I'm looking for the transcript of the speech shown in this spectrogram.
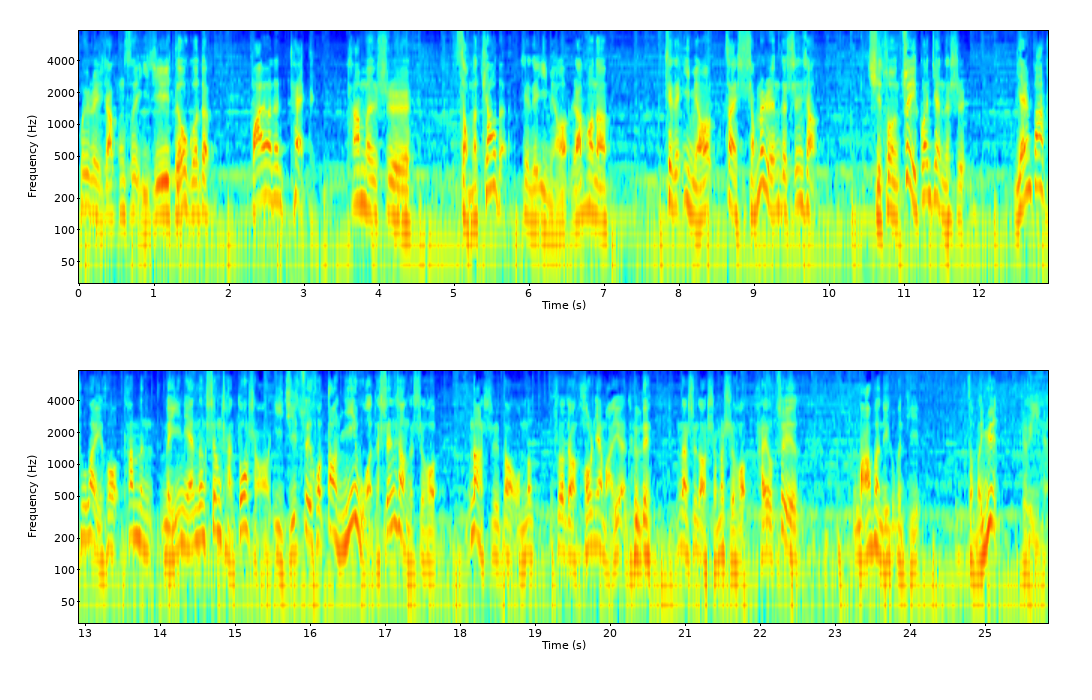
辉瑞这家公司以及德国的 BioNTech，他们是怎么挑的这个疫苗？然后呢，这个疫苗在什么人的身上起作用？最关键的是。研发出来以后，他们每一年能生产多少，以及最后到你我的身上的时候，那是到我们说叫猴年马月，对不对？那是到什么时候？还有最麻烦的一个问题，怎么运这个疫苗？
